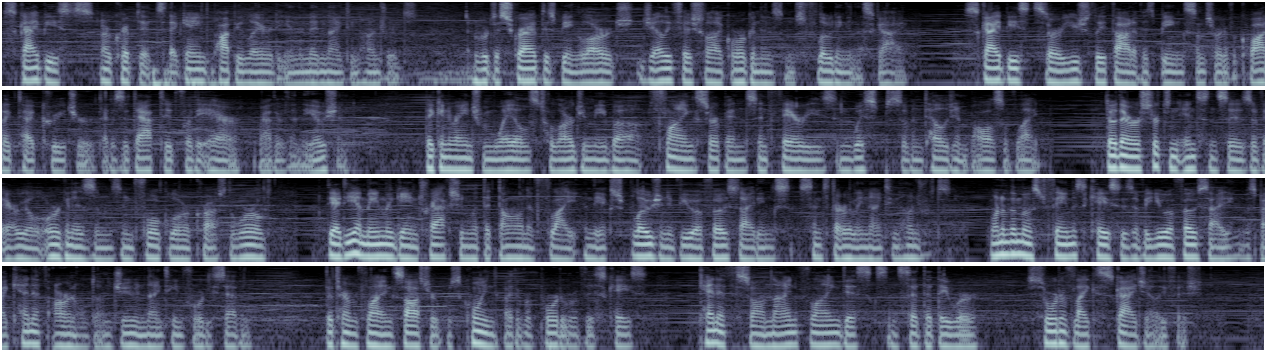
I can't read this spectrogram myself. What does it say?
Sky beasts are cryptids that gained popularity in the mid 1900s and were described as being large, jellyfish like organisms floating in the sky. Sky beasts are usually thought of as being some sort of aquatic type creature that is adapted for the air rather than the ocean. They can range from whales to large amoeba, flying serpents, and fairies, and wisps of intelligent balls of light. Though there are certain instances of aerial organisms in folklore across the world, the idea mainly gained traction with the dawn of flight and the explosion of UFO sightings since the early 1900s. One of the most famous cases of a UFO sighting was by Kenneth Arnold on June 1947. The term flying saucer was coined by the reporter of this case. Kenneth saw nine flying discs and said that they were sort of like sky jellyfish.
